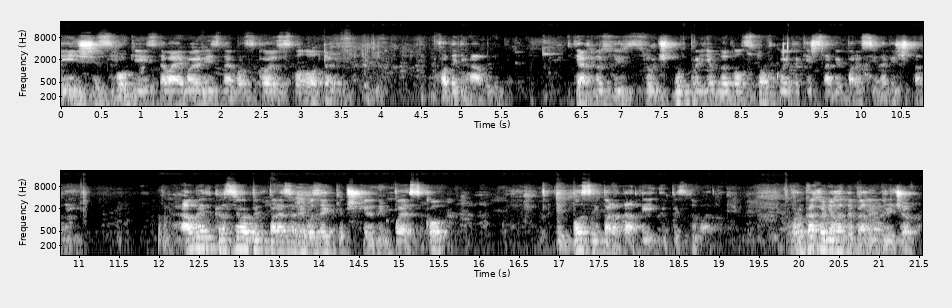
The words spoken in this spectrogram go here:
і інші звуки, здаваємої різною морською сволотою. Входить Гамлет. Втягнутий в зручну, приємну толстовку і такі ж самі парусінові штани. Гамлет красиво підперезаний вузеньким шкіряним пояском. Він босий, бородатий і пиздуватий. В руках у нього дебелий дрючок.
